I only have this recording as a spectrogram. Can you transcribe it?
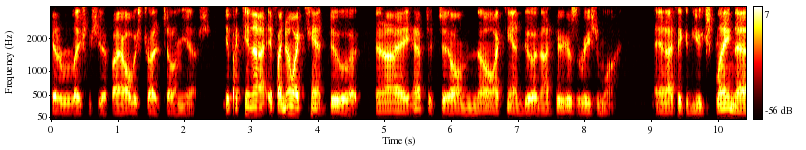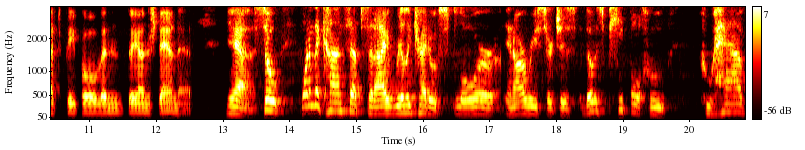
get a relationship, I always try to tell them yes. If I cannot, if I know I can't do it, then I have to tell them, no, I can't do it. And I, here's the reason why. And I think if you explain that to people, then they understand that. Yeah. So, one of the concepts that I really try to explore in our research is those people who who have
